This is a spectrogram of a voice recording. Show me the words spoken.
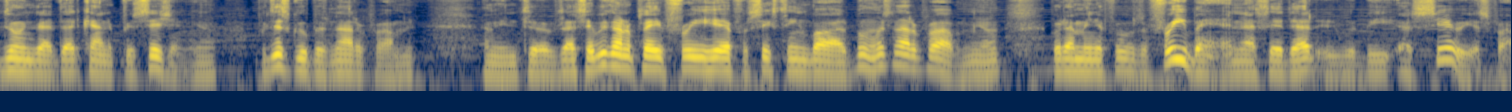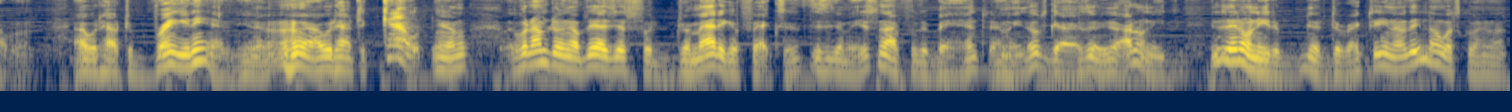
doing that that kind of precision. You know, but this group is not a problem. I mean, to, I said, we're going to play free here for 16 bars. Boom, it's not a problem, you know. But I mean, if it was a free band, I said that it would be a serious problem. I would have to bring it in, you know. I would have to count, you know. What I'm doing up there is just for dramatic effects. It's, I mean, it's not for the band. I mean, those guys, you know, I don't need, they don't need a you know, director, you know. They know what's going on.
